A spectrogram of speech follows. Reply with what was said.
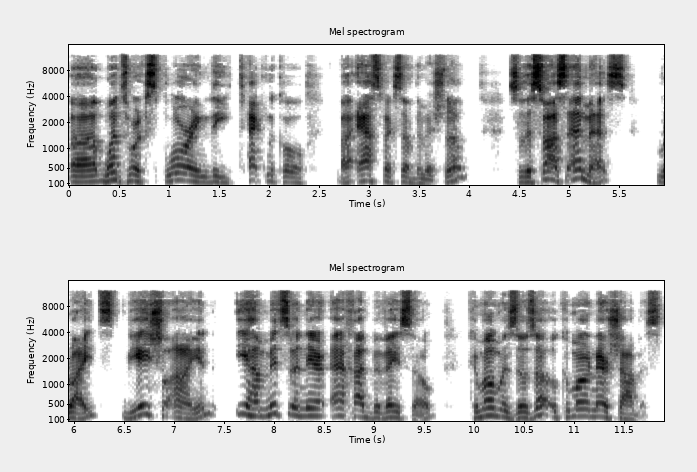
uh, once we're exploring the technical uh, aspects of the Mishnah, so the Sfas Emes writes, "V'yeshel ayin iha mitzvah ner echad beveso kamo mezuzah ukamo ner Shabbos."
